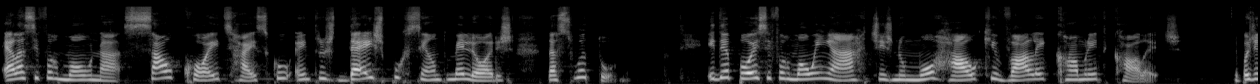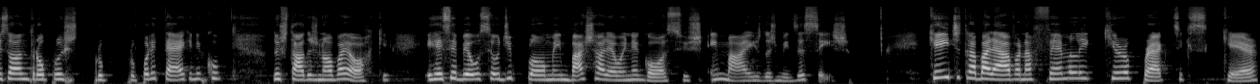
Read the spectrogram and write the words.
Ela se formou na Salcoit High School entre os 10% melhores da sua turma. E depois se formou em artes no Mohawk Valley Community College. Depois disso, ela entrou para o Politécnico do Estado de Nova York e recebeu o seu diploma em bacharel em negócios em maio de 2016. Kate trabalhava na Family Chiropractic Care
